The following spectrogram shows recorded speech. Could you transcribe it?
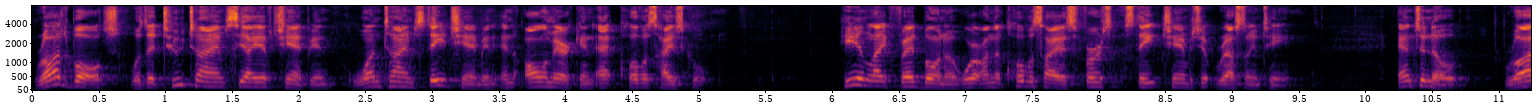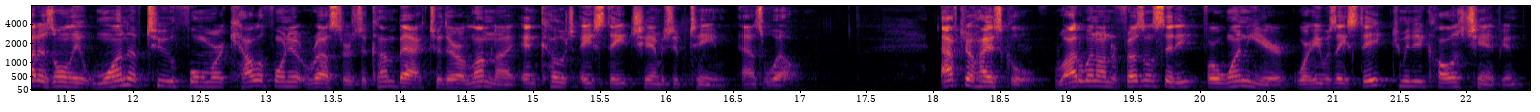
Rod Balch was a two-time CIF champion, one-time state champion, and All-American at Clovis High School. He and like Fred Bona were on the Clovis High's first state championship wrestling team. And to note, Rod is only one of two former California wrestlers to come back to their alumni and coach a state championship team as well. After high school, Rod went on to Fresno City for one year where he was a state community college champion,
